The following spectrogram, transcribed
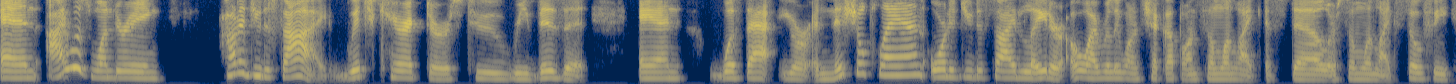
And I was wondering, how did you decide which characters to revisit? And was that your initial plan, or did you decide later, oh, I really want to check up on someone like Estelle or someone like Sophie,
